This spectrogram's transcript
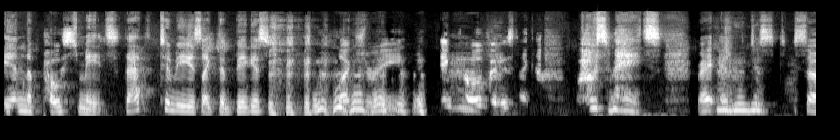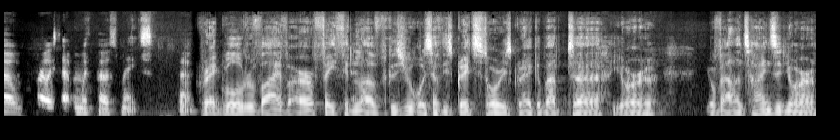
in the Postmates. That to me is like the biggest luxury in COVID. Is like Postmates, right? And just so always something with Postmates. Greg will revive our faith in love because you always have these great stories, Greg, about uh, your your Valentines and your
